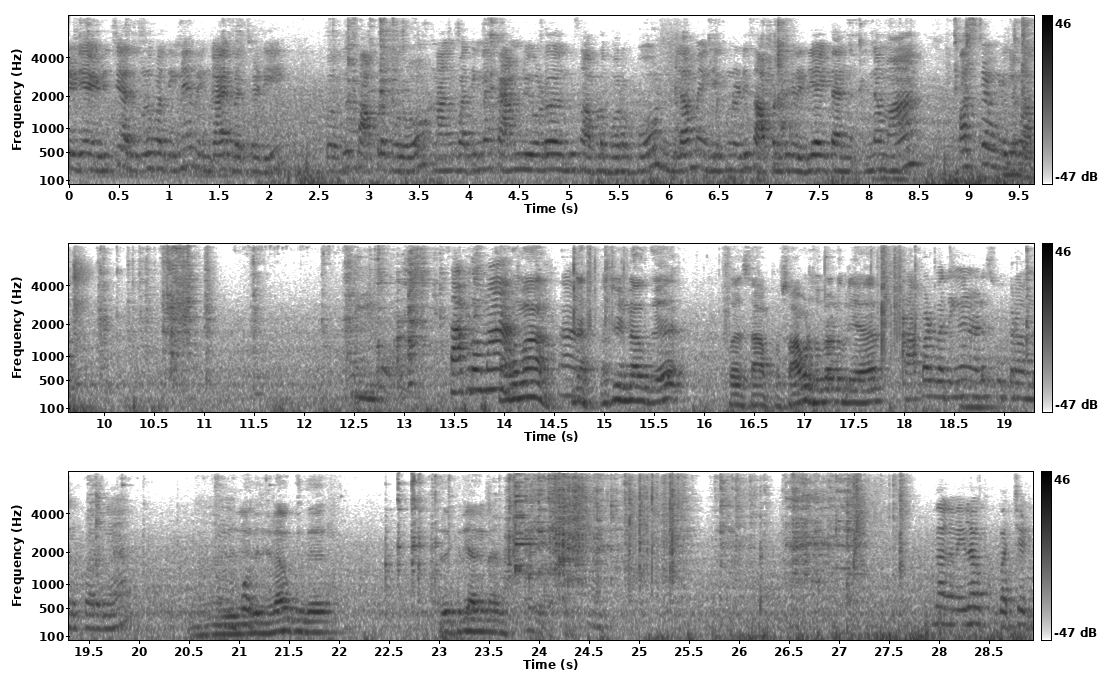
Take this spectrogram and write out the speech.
ரெடி ஆயிடுச்சு. அது கூட பார்த்தீங்கன்னா வெங்காய பச்சடி. இப்போ வந்து சாப்பிட போகிறோம் நாங்கள் பார்த்தீங்கன்னா ஃபேமிலியோட வந்து சாப்பிட போகிறப்போ இல்லாமல் எங்களுக்கு முன்னாடி சாப்பிட்றதுக்கு ரெடி ஆயிட்டாங்க. என்னம்மா? சாப்~ ம். சாப்பிடுவோமா? ஃபஸ்ட்டு ரெண்டாவுக்கு இப்போ சாப்பிட சாப்பிட சொல்கிறாங்க பிரியா. சாப்பாடு பார்த்தீங்கன்னா நல்லா சூப்பராக வந்துருக்கு பாருங்க. இது இது நிலாவுக்கு இது? இது பிரியா பச்சடி.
